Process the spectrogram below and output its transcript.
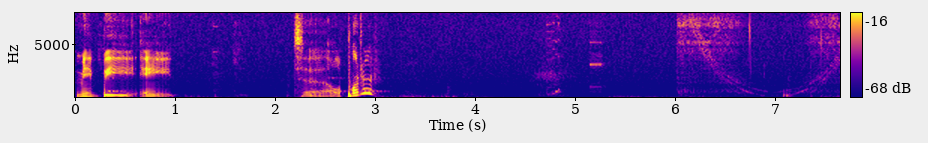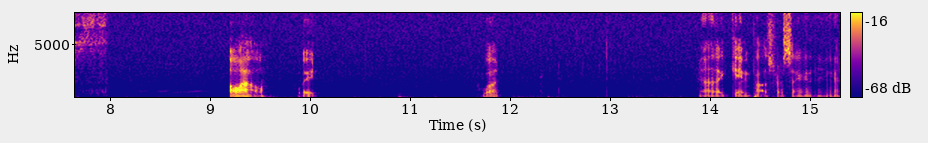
maybe a teleporter? Oh wow. Wait. What? Oh, that game paused for a second. Hang on.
